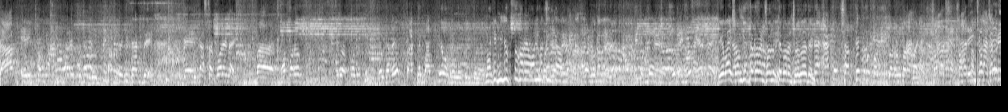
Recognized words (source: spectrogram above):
যার এই কমিটির উপরে কোনো চাপকাঠি থাকবে যে এই কাজটা করে নাই বা অপারক কমিটি ওখানে তাকে বাদ দিয়ে অন্য নতুন কোনো নাকি বিলুপ্ত করে অন্য চিন্তা আবার নতুন করে। ভাই সংক্ষিপ্ত করেন সংক্ষিপ্ত করেন ছোট করে দেন। একক স্বার্থে কোনো কমিটি গঠন করা হয় না। সবার আর ইনশাআল্লাহ আশা করি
